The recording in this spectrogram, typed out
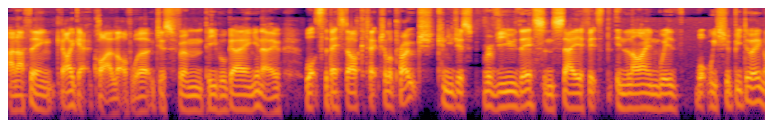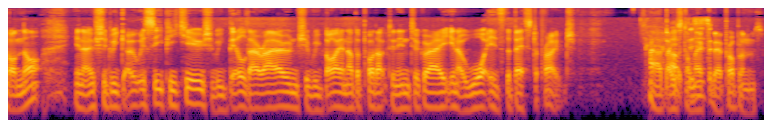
And I think I get quite a lot of work just from people going, you know, what's the best architectural approach? Can you just review this and say if it's in line with what we should be doing or not? You know, should we go with CPQ? Should we build our own? Should we buy another product and integrate? You know, what is the best approach uh, based oh, on their, their problems?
